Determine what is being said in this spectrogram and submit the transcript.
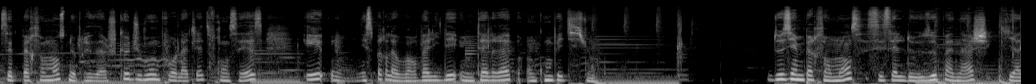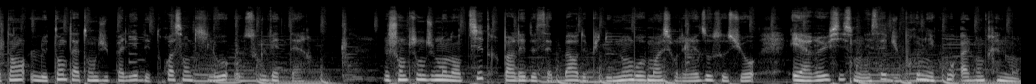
Cette performance ne présage que du bon pour l'athlète française et on espère l'avoir validé une telle rep en compétition. Deuxième performance, c'est celle de The Panache qui atteint le tant attendu palier des 300 kg au soulevé de terre. Le champion du monde en titre parlait de cette barre depuis de nombreux mois sur les réseaux sociaux et a réussi son essai du premier coup à l'entraînement.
